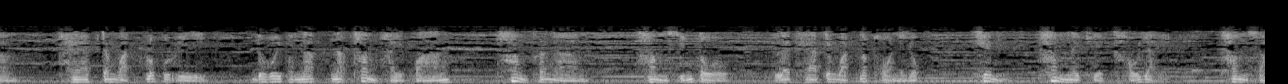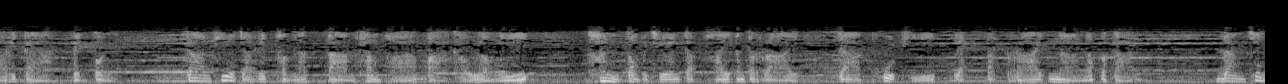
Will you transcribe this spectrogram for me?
างแถบจังหวัดลบบุรี โดยพำนักณถ้ำไผ่ขวาง ถ้ำพระงาม ถ้ำสิงโต และแถบจังหวัดนครนายก เช่นถ้ำในเขตเขาใหญ่ถ้ำสาริกาเป็นต้น การเที่ยวจาริกพำนักตามถ้ำผาป่าเขาเหล่านี้ ท่านต้องเผชิญกับภัยอันตรายจากผู้ผีและสัตว์ร้ายนานับประการ ดังเช่น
